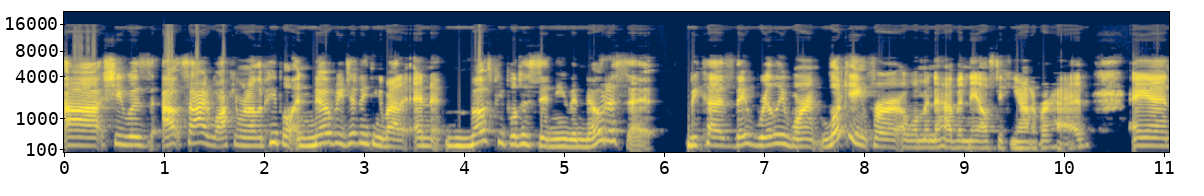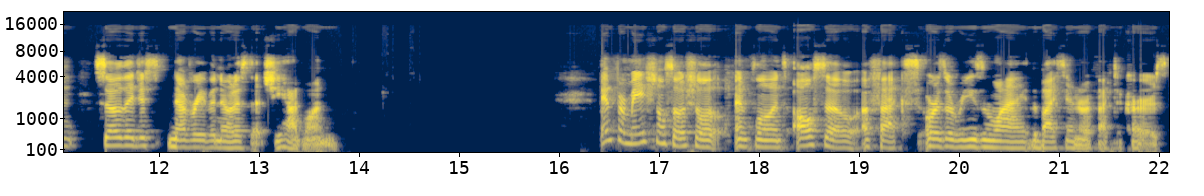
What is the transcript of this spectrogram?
uh, she was outside walking around other people, and nobody did anything about it. And most people just didn't even notice it because they really weren't looking for a woman to have a nail sticking out of her head. And so they just never even noticed that she had one. Informational social influence also affects or is a reason why the bystander effect occurs.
